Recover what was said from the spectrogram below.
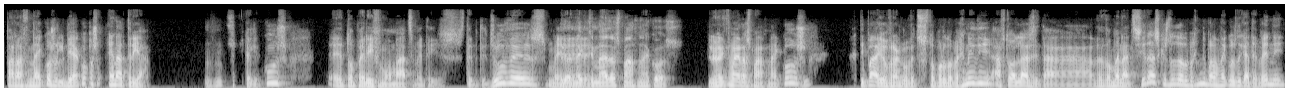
Παναθηναϊκός Ολυμπιακός 1-3. Mm-hmm. Στους τελικούς, ε, το περίφημο μάτς με τις Στριπτιτζούδες. Με... Πλεονέκτημα έδρας Παναθηναϊκός. Πλεονέκτημα έδρας Παναθηναϊκός. Mm-hmm. Χτυπάει ο Βράγκοβιτς στο πρώτο παιχνίδι, αυτό αλλάζει τα δεδομένα της σειράς και στο δεύτερο παιχνίδι ο Παναθηναϊκός δεν κατεβαίνει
